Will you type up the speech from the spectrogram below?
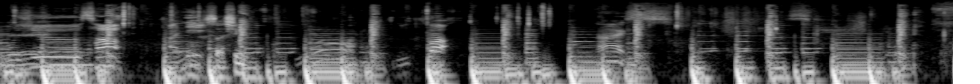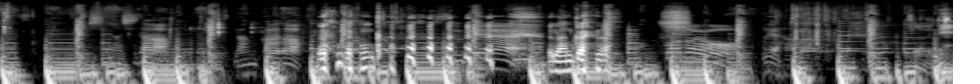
53。あ、2。写真。立派。ナイス。しなしだ。ランカーだ。ランカすげえ。ー、ランカーの。ランカーだよ。ね、そうね。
